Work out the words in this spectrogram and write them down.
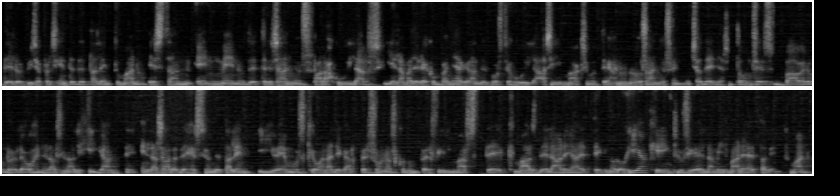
de los vicepresidentes de talento humano están en menos de tres años para jubilarse. Y en la mayoría de compañías grandes vos te jubilas y máximo te dejan unos dos años en muchas de ellas. Entonces va a haber un relevo generacional gigante gigante en las áreas de gestión de talento y vemos que van a llegar personas con un perfil más tech, más del área de tecnología que inclusive de la misma área de talento humano.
